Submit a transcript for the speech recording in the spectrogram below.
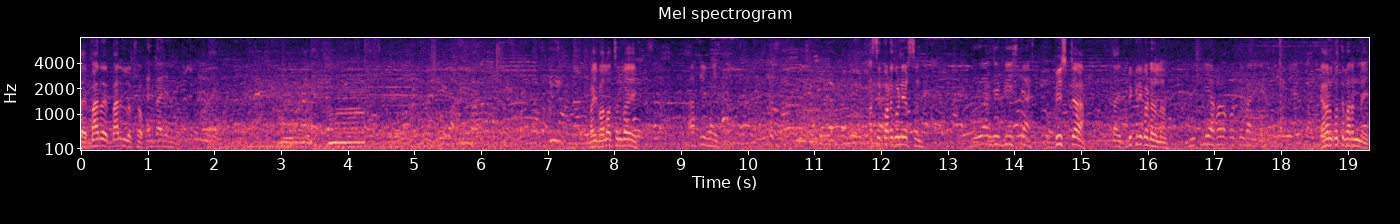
তাই বাইরে বাইরের লোক সব? বাইরের লোক। ভাই ভালো আছেন ভাই? আসি ভাই। আজকে কটা করে আসছেন? বিশটা। বিশটা? তাই বিক্রি কটা হলো? বিক্রি এখনও করতে এখন করতে পারেন নাই?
